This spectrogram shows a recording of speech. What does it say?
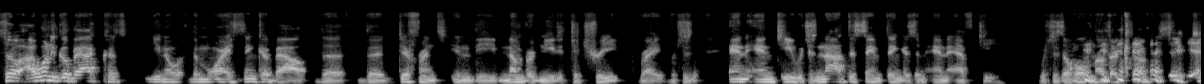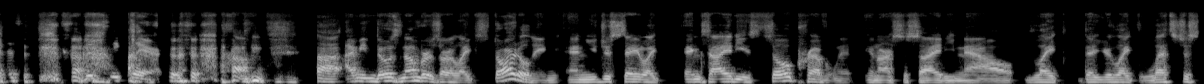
So I want to go back because you know the more I think about the the difference in the number needed to treat, right, which is NNT, which is not the same thing as an NFT, which is a whole nother conversation. Clear. um, uh, I mean, those numbers are like startling, and you just say like anxiety is so prevalent in our society now, like that you're like, let's just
